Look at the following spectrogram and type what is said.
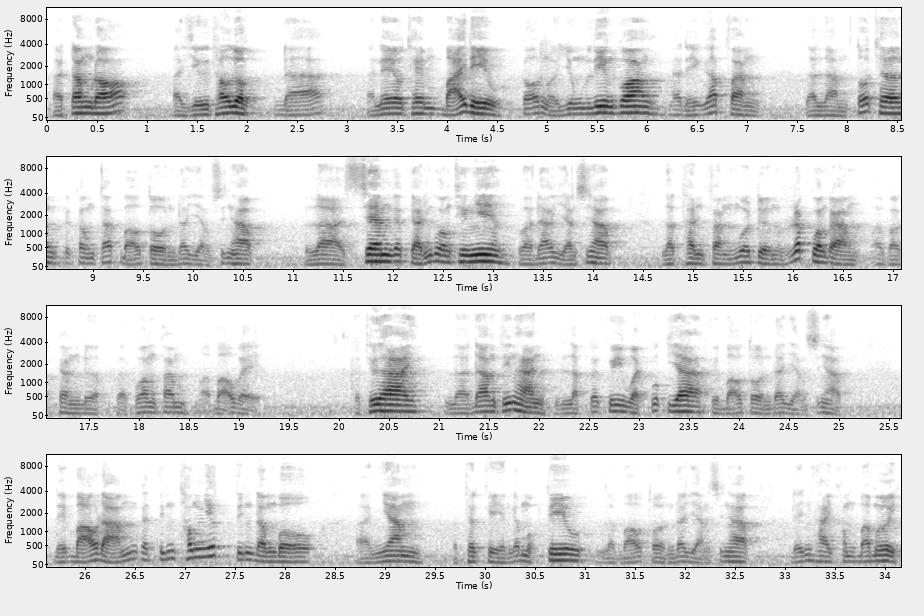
Ở trong đó, à, dự thảo luật đã nêu thêm 7 điều có nội dung liên quan để góp phần là làm tốt hơn cái công tác bảo tồn đa dạng sinh học là xem cái cảnh quan thiên nhiên và đa dạng sinh học là thành phần môi trường rất quan trọng và cần được à, quan tâm và bảo vệ. Thứ hai là đang tiến hành lập cái quy hoạch quốc gia về bảo tồn đa dạng sinh học để bảo đảm cái tính thống nhất, tính đồng bộ à, nhằm thực hiện cái mục tiêu là bảo tồn đa dạng sinh học đến 2030.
